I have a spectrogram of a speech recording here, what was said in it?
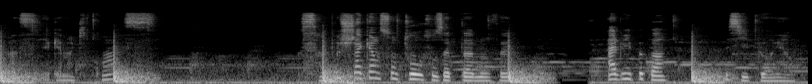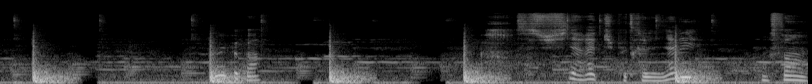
Mince, il y a gamin qui coince. C'est un peu chacun son tour sur cette table en fait. Ah lui il peut pas. Mais si, il peut rien. Non, il peut pas. Oh, ça suffit, arrête, tu peux très bien y aller. Enfin.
